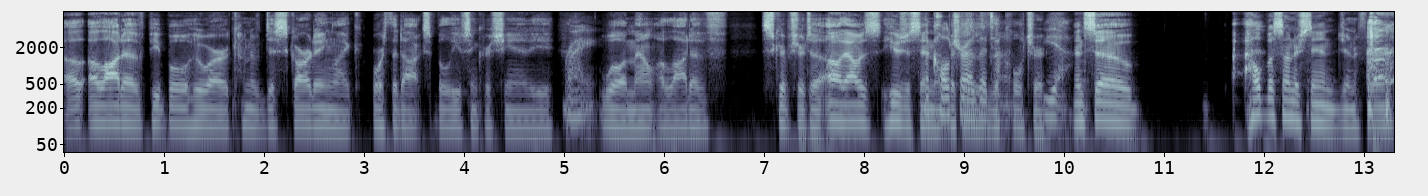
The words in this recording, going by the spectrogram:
a, a lot of people who are kind of discarding like orthodox beliefs in Christianity right. will amount a lot of scripture to oh that was he was just saying The culture of the the culture Yeah. and so help us understand Jennifer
